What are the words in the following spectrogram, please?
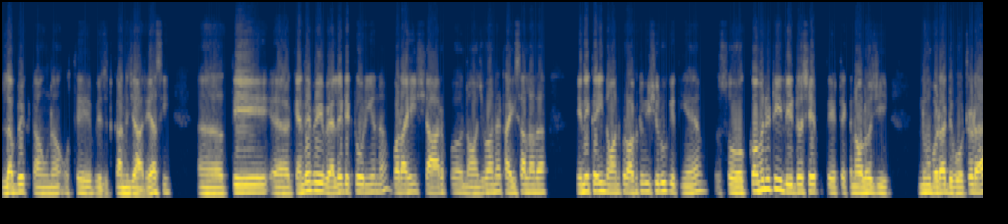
ਲਬਿਕ ਟਾਊਨ ਆ ਉੱਥੇ ਵਿਜ਼ਿਟ ਕਰਨ ਜਾ ਰਿਹਾ ਸੀ। ਤੇ ਕਹਿੰਦੇ ਵੀ ਵੈਲੇਡਿਕਟੋਰੀਅਨ ਆ, ਬੜਾ ਹੀ ਸ਼ਾਰਪ ਨੌਜਵਾਨ ਹੈ 28 ਸਾਲਾਂ ਦਾ। ਇਹਨੇ ਕਈ ਨਾਨ ਪ੍ਰੋਫਿਟ ਵੀ ਸ਼ੁਰੂ ਕੀਤੀਆਂ ਆ। ਸੋ ਕਮਿਊਨਿਟੀ ਲੀਡਰਸ਼ਿਪ ਤੇ ਟੈਕਨੋਲੋਜੀ ਨੂੰ ਬੜਾ ਡਿਵੋਟਡ ਆ।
